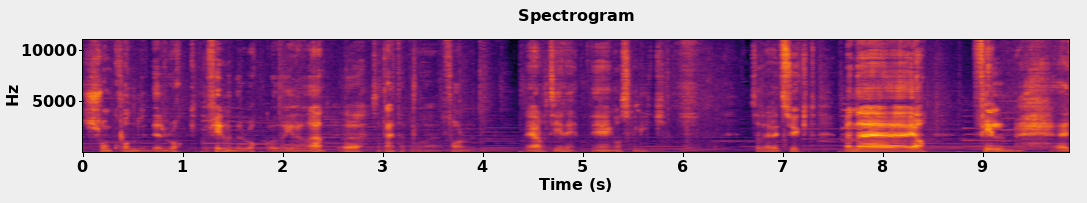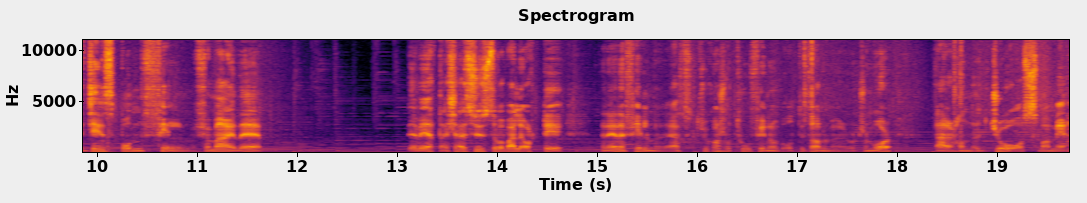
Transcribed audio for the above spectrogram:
Sean Connery, The Rock, filmen The Rock og de greiene der, så tenkte jeg på eh, faren min. Det er jævlig tidlig. De er ganske like. Så det er litt sykt. Men eh, ja, film. Eh, James Bond-film for meg, det Det vet jeg ikke. Jeg syns det var veldig artig den ene filmen Jeg tror kanskje det var to filmer på 80-tallet med Roger Moore, der han Jaws var med.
